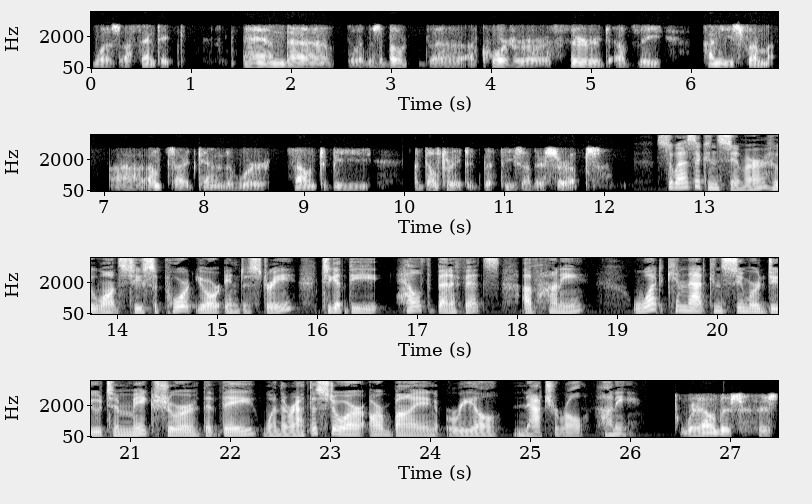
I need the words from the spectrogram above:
was authentic, and uh, well, it was about uh, a quarter or a third of the honeys from uh, outside Canada were found to be adulterated with these other syrups. So, as a consumer who wants to support your industry to get the health benefits of honey, what can that consumer do to make sure that they, when they're at the store, are buying real natural honey? Well, there's there's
